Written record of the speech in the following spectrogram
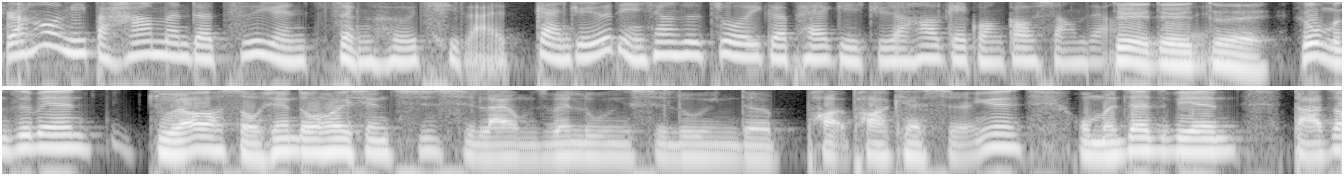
然后你把他们的资源整合起来，感觉有点像是做一个 package，然后给广告商这样。对对对，可我们这边主要首先都会先支持来我们这边录音室录音的 pod podcaster，因为我们在这边打造。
